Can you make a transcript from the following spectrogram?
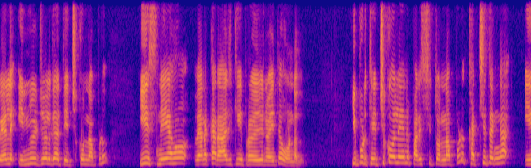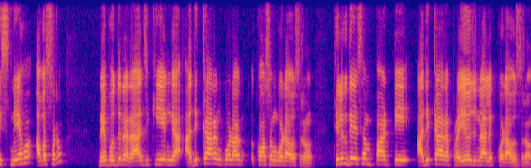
వీళ్ళ ఇండివిజువల్గా తెచ్చుకున్నప్పుడు ఈ స్నేహం వెనక రాజకీయ ప్రయోజనం అయితే ఉండదు. ఇప్పుడు తెచ్చుకోలేని పరిస్థితి ఉన్నప్పుడు ఖచ్చితంగా ఈ స్నేహం అవసరం. రేపొద్దున రాజకీయంగా అధికారం కూడా కోసం కూడా అవసరం. తెలుగుదేశం పార్టీ అధికార ప్రయోజనాలకు కూడా అవసరం.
